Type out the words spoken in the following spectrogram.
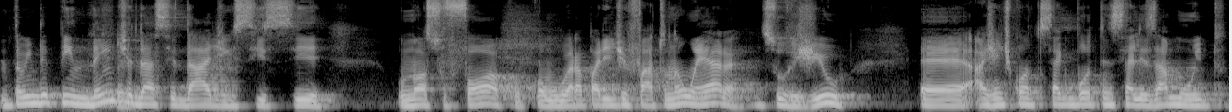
Então, independente da cidade em si ser o nosso foco, como o Guarapari de fato não era, surgiu, é, a gente consegue potencializar muito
